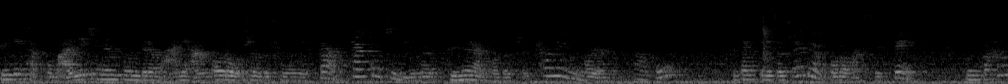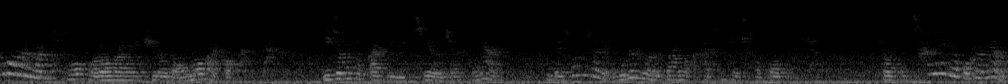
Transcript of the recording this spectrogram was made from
등이 자꾸 말리시는 분들은 많이 안 걸어오셔도 좋으니까 팔꿈치 밀면서 등을 한번더쭉 펴내는 걸 연습하고 그 상태에서 최대한 걸어갔을 때 뭔가 한 걸음만 더 걸어가면 뒤로 넘어갈 것 같다. 이 정도까지 위치에 오셨으면 이제 천천히 오른무릎을 한번 가슴 좀 접어보세요. 결국 차내려고 하면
